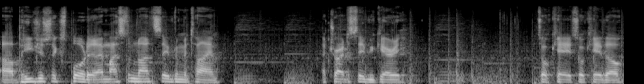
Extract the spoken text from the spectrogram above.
Uh, but he just exploded. I must have not saved him in time. I tried to save you, Gary. It's okay. It's okay, though.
